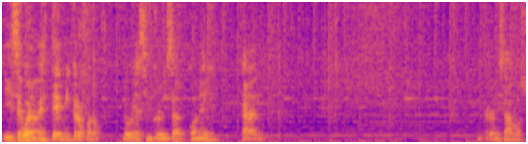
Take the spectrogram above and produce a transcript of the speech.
y dice, bueno, este micrófono lo voy a sincronizar con el canal 1. Sincronizamos.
